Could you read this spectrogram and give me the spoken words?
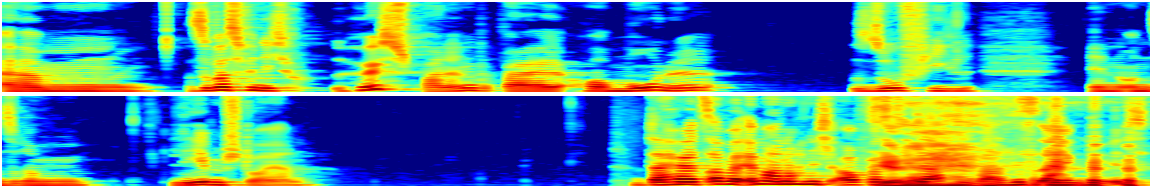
Ähm, sowas finde ich höchst spannend, weil Hormone so viel in unserem Leben steuern. Da hört es aber immer noch nicht auf, was ja. die Datenbasis angeht.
